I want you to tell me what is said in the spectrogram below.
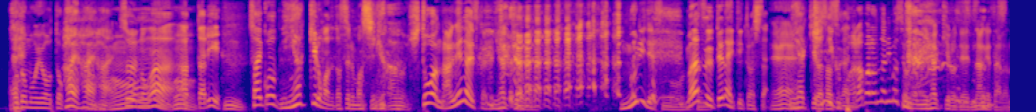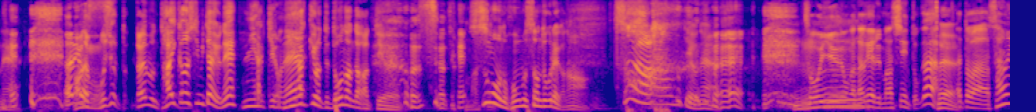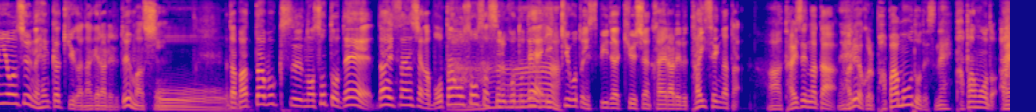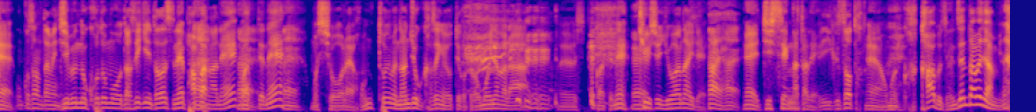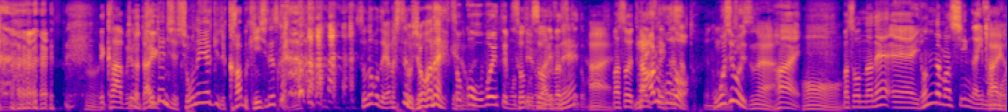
子供用とか。はいはいはい。そういうのがあったり最高200キロまで出せるマシンが。人は投げないですか？200キロも。無理ですもん。まず打てないって言ってました。200キロさすがに。バラバラになりますよね200キロで投げたらね。あるいは面白い。だいぶ体感してみたいよね。200キロね。200キロってどうなんだかっていう。相撲のホームスタンドぐらいかなツーンっていうね。そういうのが投げるマシンとかあとは34種類の変化球が投げられるというマシン。バッターボックスの外で第三者がボタンを操作することで1球ごとにスピードや球種が変えられる対戦型あ対戦型、あるいはこれパパモードですね。パパモード。お子さんのために。自分の子供を打席に立たせてねパパがねこうやってねもう将来本当に何十億稼げよってことを思いながら こうやってね九州言わないで実践型で。行くぞと。お前カーブ全然ダメじゃんみたいな。でカーブ大体にして少年野球でカーブ禁止ですからね そんなことやらせてもしょうがないですけどそこを覚えてもっていうのもありますけどまあそういうなるほど。面白いですね。はい。まあそんなねいろんなマシンが今も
